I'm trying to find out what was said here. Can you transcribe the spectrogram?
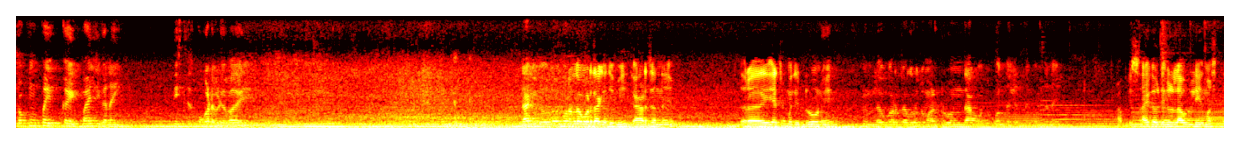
शॉपिंग पै काही पाहिजे का नाही? नुसतेच फुकट व्हिडिओ बघायचे. दाखवतो लवकरात लवकर दाखवतो मी काय अडचण नाही. तर याच्यामध्ये ड्रोन आहे. लवकर लवकर तुम्हाला ड्रोन दाखवतो कोणतं घेतला कोणतं नाही. आपली सायकल तिकडे लावली आहे मस्त.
